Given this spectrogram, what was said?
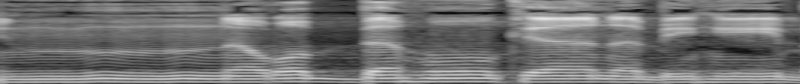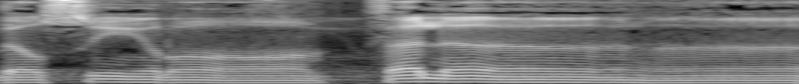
إن ربه كان به بصيرا. فلا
